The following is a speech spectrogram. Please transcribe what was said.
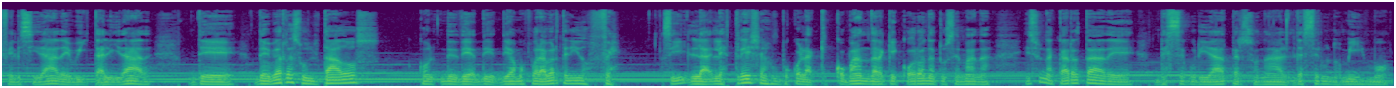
felicidad, de vitalidad, de, ver resultados, digamos, por haber tenido fe. La, estrella es un poco la que comanda, la que corona tu semana. Es una carta de, seguridad personal, de ser uno mismo,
